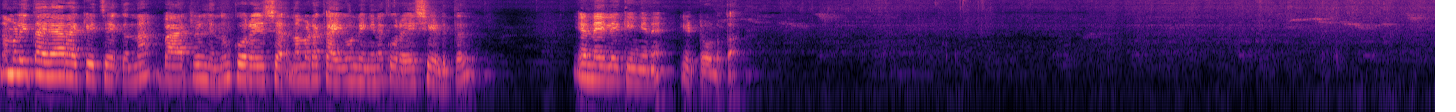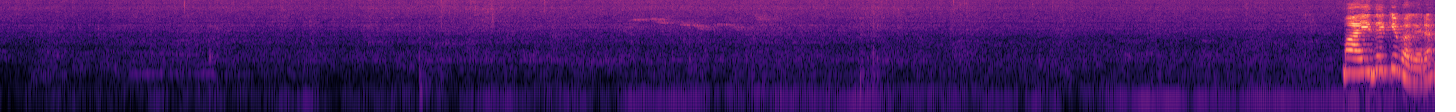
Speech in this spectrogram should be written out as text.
നമ്മൾ ഈ തയ്യാറാക്കി വെച്ചേക്കുന്ന ബാറ്ററിൽ നിന്നും കുറേശ്ശെ നമ്മുടെ കൈ കൊണ്ട് ഇങ്ങനെ കുറേശ്ശെ എടുത്ത് എണ്ണയിലേക്ക് ഇങ്ങനെ ഇട്ട് കൊടുക്കാം. മൈദയ്ക്ക് പകരം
